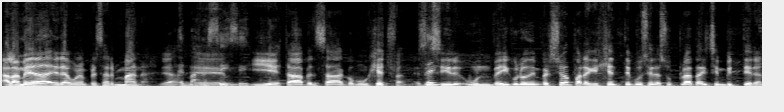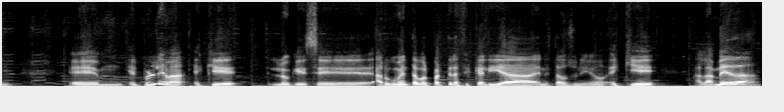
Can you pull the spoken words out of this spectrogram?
Alameda era una empresa hermana, ¿ya? Eh, Hermana, sí, sí. Y estaba pensada como un hedge fund, es Sí. decir, un vehículo de inversión para que gente pusiera su plata y se invirtieran. Eh, el problema es que lo que se argumenta por parte de la fiscalía en Estados Unidos es que Alameda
